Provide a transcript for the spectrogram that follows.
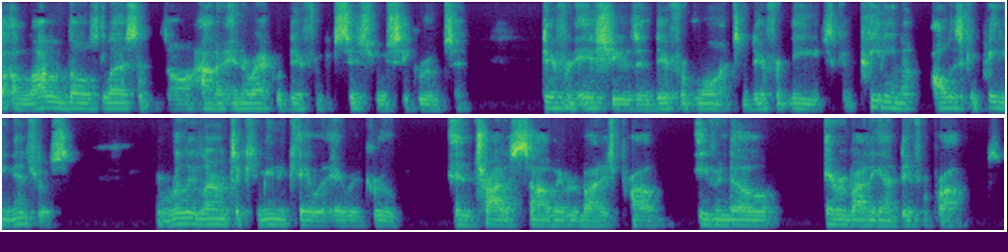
a lot of those lessons on how to interact with different constituency groups and different issues and different wants and different needs, competing, all these competing interests, and really learn to communicate with every group and try to solve everybody's problem, even though everybody got different problems.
